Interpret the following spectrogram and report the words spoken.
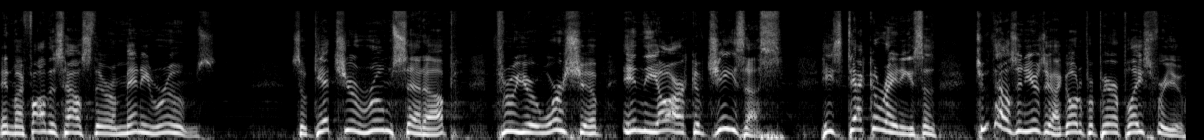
In my father's house, there are many rooms. So get your room set up through your worship in the ark of Jesus. He's decorating. He says, 2,000 years ago, I go to prepare a place for you.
